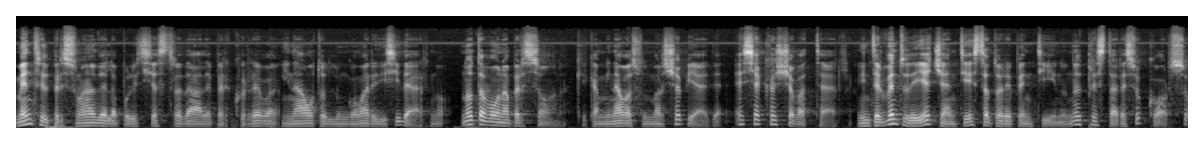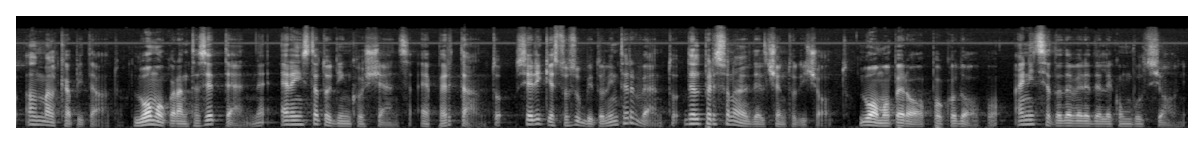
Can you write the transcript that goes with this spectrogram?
Mentre il personale della polizia stradale percorreva in auto il lungomare di Siderno, notava una persona che camminava sul marciapiede e si accasciava a terra. L'intervento degli agenti è stato repentino nel prestare soccorso al malcapitato. L'uomo 47enne era in stato di incoscienza e pertanto si è richiesto subito l'intervento del personale del 118. L'uomo però, poco dopo, ha iniziato ad avere delle convulsioni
